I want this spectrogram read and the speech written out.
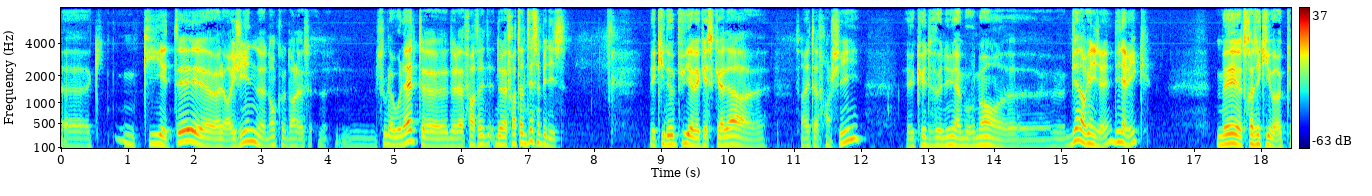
qui, qui était euh, à l'origine donc sous la houlette euh, de la fraternité, fraternité Saint-Pédis, mais qui depuis avec Escada euh, s'en est affranchi et qui est devenu un mouvement bien organisé, dynamique, mais très équivoque.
